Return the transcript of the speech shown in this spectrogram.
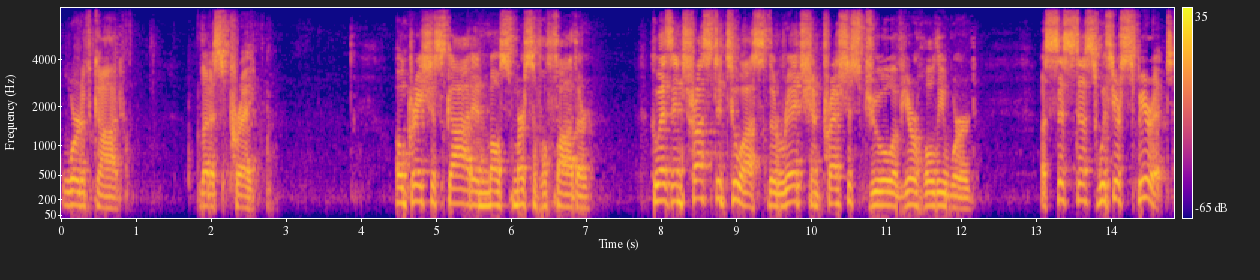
Word of God. Let us pray. O gracious God and most merciful Father, who has entrusted to us the rich and precious jewel of your holy word, assist us with your Spirit,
